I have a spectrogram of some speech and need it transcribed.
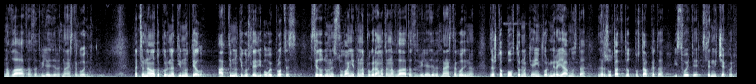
на владата за 2019 година. Националното координативно тело активно ќе го следи овој процес се до донесувањето на програмата на владата за 2019 година, зашто повторно ќе информира јавноста за резултатите од постапката и своите следни чекори.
